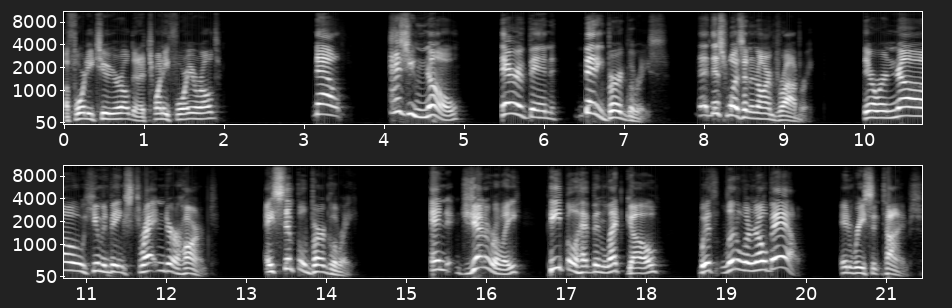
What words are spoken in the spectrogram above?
A 42 year old and a 24 year old. Now, as you know, there have been many burglaries. Th- This wasn't an armed robbery. There were no human beings threatened or harmed. A simple burglary. And generally, people have been let go with little or no bail in recent times.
